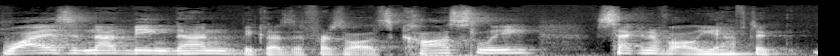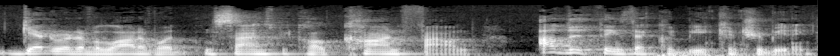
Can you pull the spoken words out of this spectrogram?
Why is it not being done? Because first of all, it's costly. Second of all, you have to get rid of a lot of what in science we call confound, other things that could be contributing.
